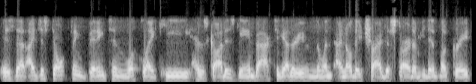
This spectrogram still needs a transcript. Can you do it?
is that I just don't think Binnington looked like he has got his game back together. Even when I know they tried to start him, he didn't look great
